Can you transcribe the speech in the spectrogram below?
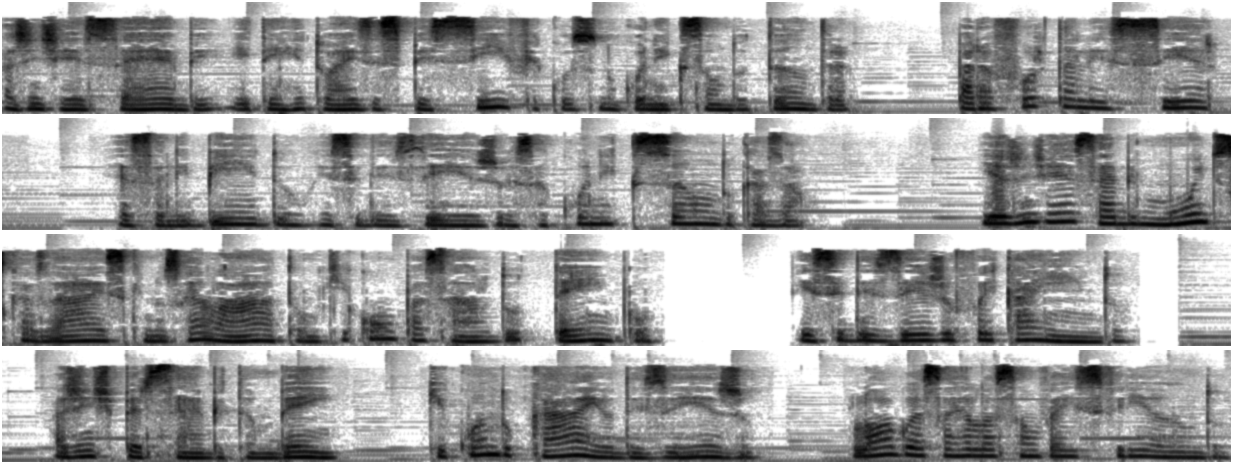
A gente recebe e tem rituais específicos no Conexão do Tantra para fortalecer essa libido, esse desejo, essa conexão do casal. E a gente recebe muitos casais que nos relatam que, com o passar do tempo, esse desejo foi caindo. A gente percebe também que, quando cai o desejo, logo essa relação vai esfriando.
